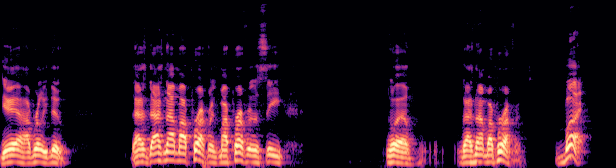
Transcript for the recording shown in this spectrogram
Yeah, I really do. That's that's not my preference. My preference is see. Well, that's not my preference. But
